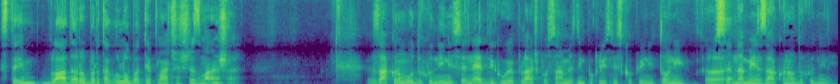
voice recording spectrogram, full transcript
ste jim vlada Roberta Goloba te plače še zmanjšali. Zakonom o dohodnini se ne dviguje plač posameznim poklicnim skupini, to ni uh, namen zakona o dohodnini.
